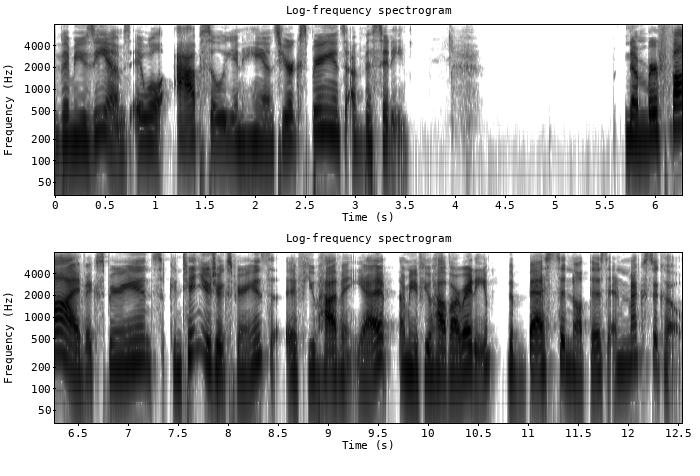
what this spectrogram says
the museums. It will absolutely enhance your experience of the city. Number five, experience, continue to experience, if you haven't yet, I mean, if you have already, the best cenotes in Mexico.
